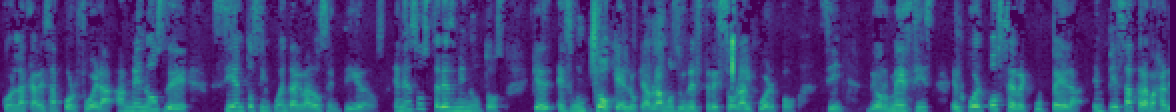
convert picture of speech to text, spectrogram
con la cabeza por fuera a menos de 150 grados centígrados. En esos tres minutos, que es un choque, lo que hablamos de un estresor al cuerpo, ¿sí? De hormesis, el cuerpo se recupera, empieza a trabajar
